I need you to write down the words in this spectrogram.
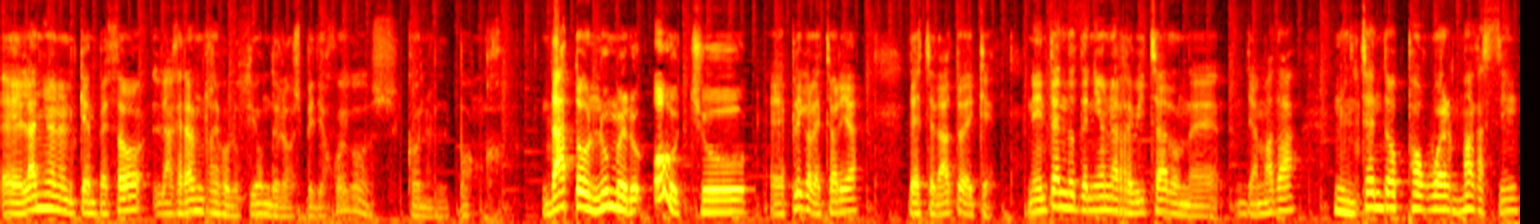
el año en el que empezó la gran revolución de los videojuegos con el Pong. Dato número 8. Explico la historia de este dato, es que Nintendo tenía una revista donde llamada Nintendo Power Magazine.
